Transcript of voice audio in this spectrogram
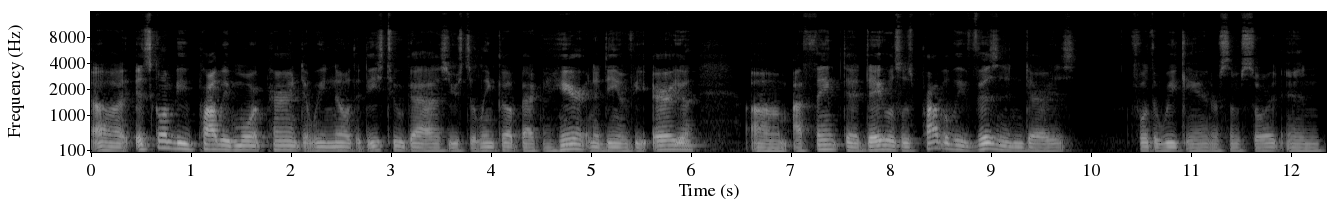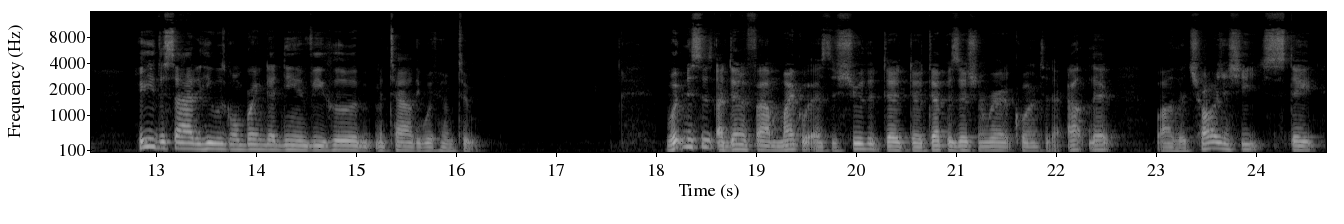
uh, it's going to be probably more apparent that we know that these two guys used to link up back in here in the DMV area. Um, I think that Davis was probably visiting Darius for the weekend or some sort, and he decided he was going to bring that DMV hood mentality with him too. Witnesses identified Michael as the shooter. Their, their deposition read according to the outlet, while the charging sheet state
